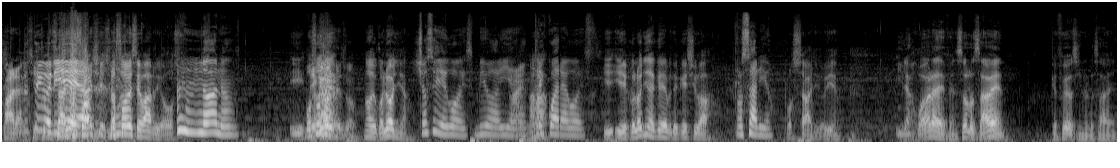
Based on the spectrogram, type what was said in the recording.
Para, No si tengo ni idea. No un- sos de ese barrio vos. No, no. Y Vos ¿De sos? No, de Colonia. Yo soy de Goes, vivo ahí a tres cuadras de Goes. ¿Y, y de Colonia de qué, de qué ciudad? Rosario. Rosario, bien. ¿Y las jugadoras de defensor lo saben? Qué feo si no lo saben.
